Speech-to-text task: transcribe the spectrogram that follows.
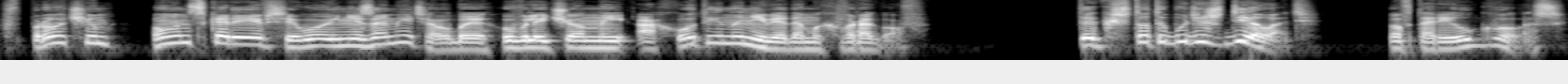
Впрочем, он, скорее всего, и не заметил бы, увлеченный охотой на неведомых врагов. «Так что ты будешь делать?» — повторил голос.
